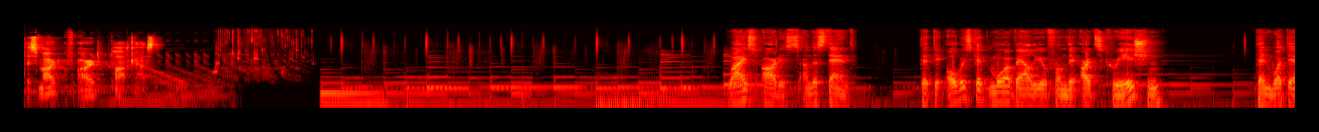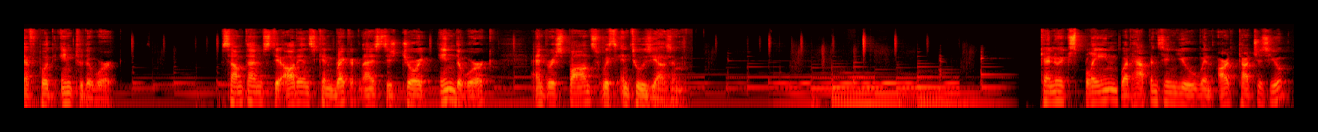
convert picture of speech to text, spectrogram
the Smart of Art podcast. Wise artists understand that they always get more value from the art's creation than what they have put into the work. Sometimes the audience can recognize this joy in the work and responds with enthusiasm. Can you explain what happens in you when art touches you?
